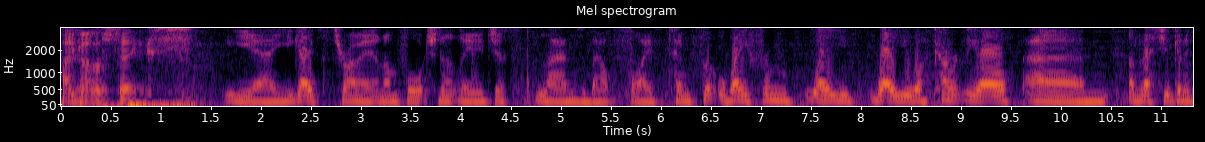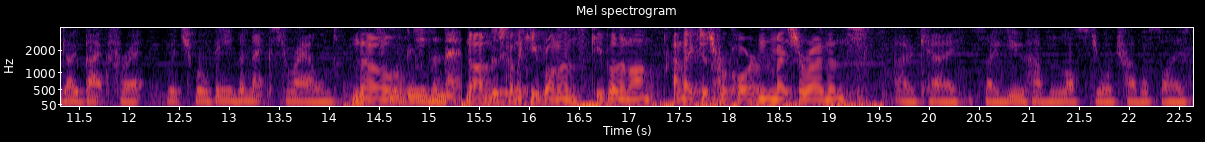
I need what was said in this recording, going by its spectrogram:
I got a six. Yeah, you go to throw it, and unfortunately, it just lands about five, ten foot away from where you where you are currently are. Um, unless you're going to go back for it, which will be the next round. Will No. be the next. No, I'm just gonna keep running, keep running on, and like just recording my surroundings. Okay, so you have lost your travel-sized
